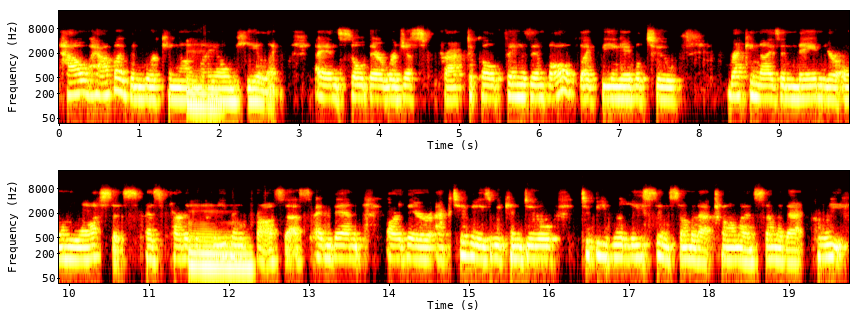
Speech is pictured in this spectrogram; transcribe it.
how have i been working on mm-hmm. my own healing and so there were just practical things involved like being able to recognize and name your own losses as part of the mm. grieving process? And then are there activities we can do to be releasing some of that trauma and some of that grief?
